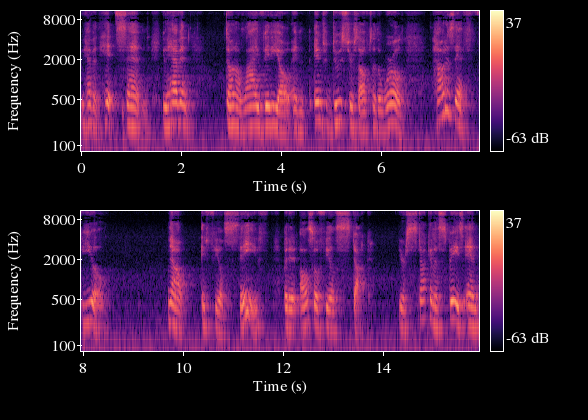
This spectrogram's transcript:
You haven't hit send. You haven't done a live video and introduced yourself to the world. How does that feel? Now, it feels safe, but it also feels stuck. You're stuck in a space and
